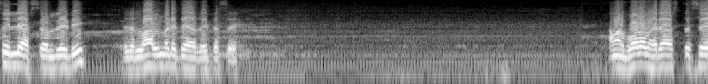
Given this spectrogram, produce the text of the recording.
চলে আসছে অলরেডি এই যে লাল দেখা যাইতেছে। আমার বড় ভাইরা আসতেছে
